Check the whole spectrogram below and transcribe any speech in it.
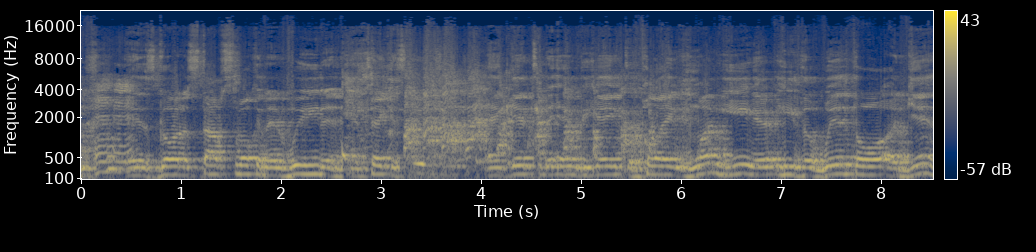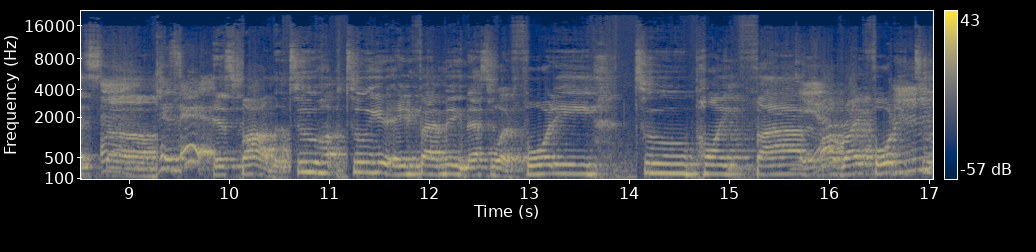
Mm-hmm. is going to stop smoking that weed and, and take it seriously and get to the NBA to play one year either with or against uh, His dad. his father. Two two year, eighty five million. That's what forty two point five. Yeah. I right? Forty two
